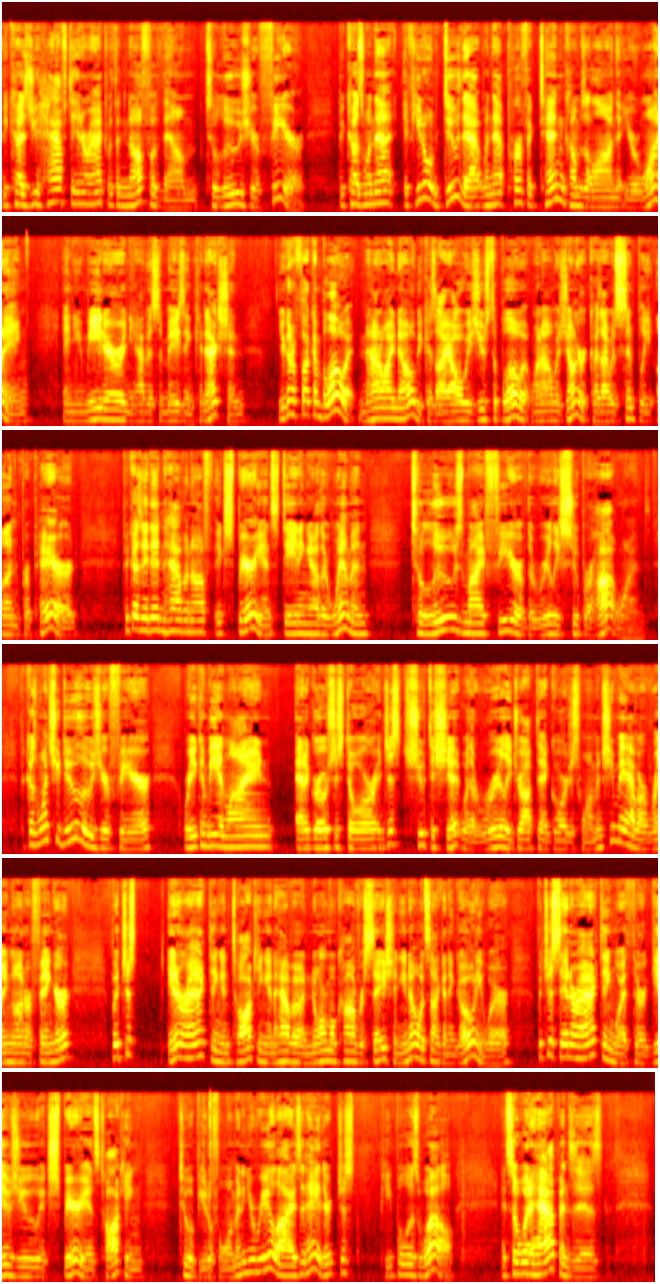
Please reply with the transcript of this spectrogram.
because you have to interact with enough of them to lose your fear. Because when that, if you don't do that, when that perfect 10 comes along that you're wanting, and you meet her and you have this amazing connection, you're going to fucking blow it. And how do I know? Because I always used to blow it when I was younger because I was simply unprepared because I didn't have enough experience dating other women to lose my fear of the really super hot ones. Because once you do lose your fear, where you can be in line at a grocery store and just shoot the shit with a really drop dead gorgeous woman. She may have a ring on her finger, but just interacting and talking and have a normal conversation, you know it's not going to go anywhere. But just interacting with her gives you experience talking to a beautiful woman, and you realize that hey, they're just people as well. And so what happens is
